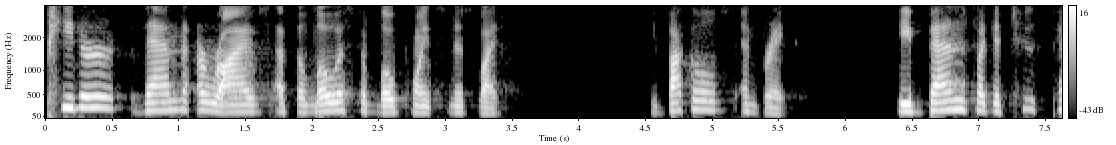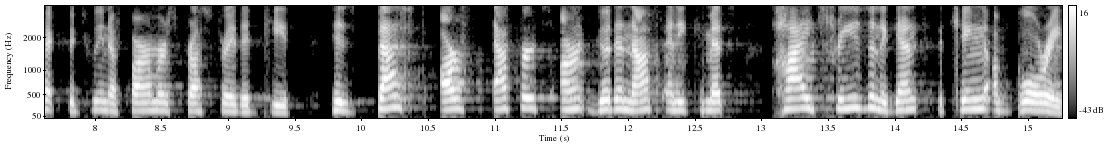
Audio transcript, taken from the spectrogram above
Peter then arrives at the lowest of low points in his life. He buckles and breaks. He bends like a toothpick between a farmer's frustrated teeth. His best efforts aren't good enough, and he commits high treason against the King of glory,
